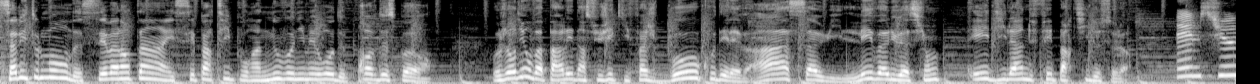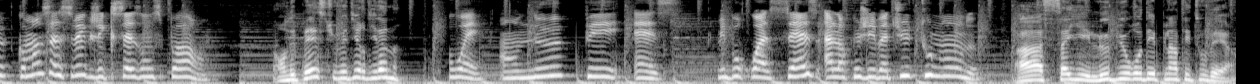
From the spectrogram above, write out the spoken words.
Salut tout le monde, c'est Valentin et c'est parti pour un nouveau numéro de Prof de sport. Aujourd'hui on va parler d'un sujet qui fâche beaucoup d'élèves. Ah ça oui, l'évaluation, et Dylan fait partie de cela. Eh monsieur, comment ça se fait que j'ai que 16 ans sport? En EPS tu veux dire Dylan? Ouais, en EPS. Mais pourquoi 16 alors que j'ai battu tout le monde? Ah ça y est, le bureau des plaintes est ouvert.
